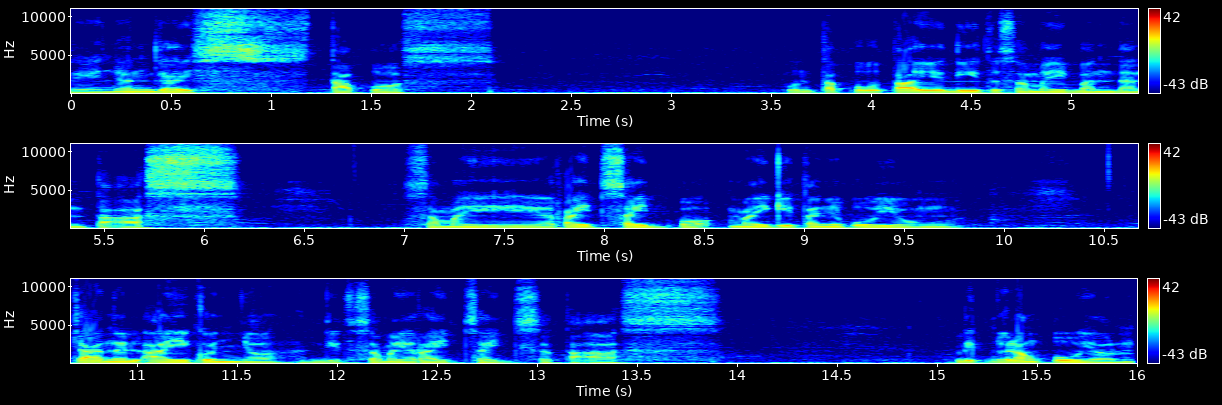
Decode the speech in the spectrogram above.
Then, yan guys. Tapos, punta po tayo dito sa may bandang taas. Sa may right side po. Makikita nyo po yung channel icon nyo dito sa may right side sa taas click nyo lang po yon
